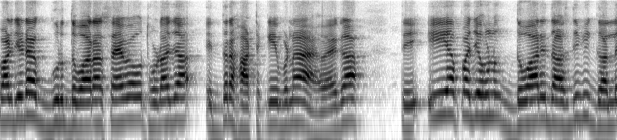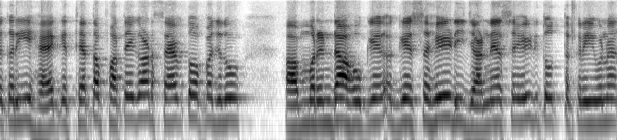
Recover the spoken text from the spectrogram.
ਪਰ ਜਿਹੜਾ ਗੁਰਦੁਆਰਾ ਸਾਹਿਬ ਹੈ ਉਹ ਥੋੜਾ ਜਿਹਾ ਇੱਧਰ ਹਟ ਕੇ ਬਣਾਇਆ ਹੋਇਆ ਹੈਗਾ ਤੇ ਇਹ ਆਪਾਂ ਜੇ ਹੁਣ ਦੁਬਾਰੇ ਦੱਸ ਦੀ ਵੀ ਗੱਲ ਕਰੀਏ ਹੈ ਕਿੱਥੇ ਆ ਤਾਂ ਫਤਿਹਗੜ੍ਹ ਸਾਹਿਬ ਤੋਂ ਆਪਾਂ ਜਦੋਂ ਮਰਿੰਡਾ ਹੋ ਕੇ ਅੱਗੇ ਸਹੇੜੀ ਜਾਂਦੇ ਆ ਸਹੇੜੀ ਤੋਂ ਤਕਰੀਬਨ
